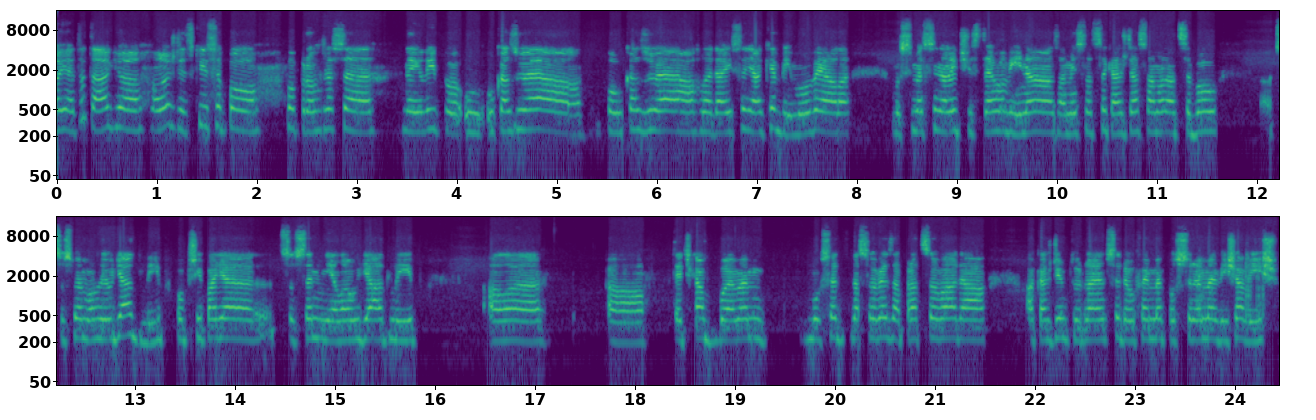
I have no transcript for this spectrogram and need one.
Je to tak, že ono vždycky se po, po prohře se nejlíp ukazuje a poukazuje a hledají se nějaké výmluvy, ale musíme si nalít čistého vína a zamyslet se každá sama nad sebou, co jsme mohli udělat líp, po případě, co se mělo udělat líp, ale a teďka budeme muset na sobě zapracovat a, a každým turnajem se doufejme posuneme výš a výš.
